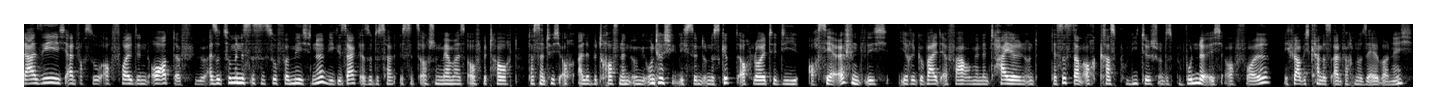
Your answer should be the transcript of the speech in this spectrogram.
da sehe ich einfach so auch voll den Ort dafür. Also zumindest ist es so für mich, ne? Wie gesagt, also das ist jetzt auch schon mehrmals aufgetaucht, dass natürlich auch alle Betroffenen irgendwie unterschiedlich sind. Und es gibt auch Leute, die auch sehr öffentlich ihre Gewalterfahrungen teilen. Und das ist dann auch krass politisch und das bewundere ich auch voll. Ich glaube, ich kann das einfach nur selber nicht.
